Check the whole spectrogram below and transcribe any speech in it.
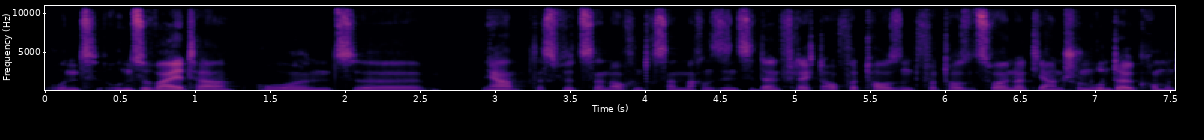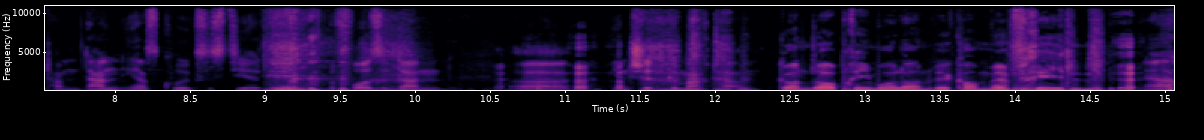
und, und so weiter. Und äh, ja, das wird es dann auch interessant machen. Sind sie dann vielleicht auch vor 1000, vor 1200 Jahren schon runtergekommen und haben dann erst koexistiert, bevor sie dann äh, ihren Shit gemacht haben? Gondor Primolon, wir kommen im Frieden. Ja,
